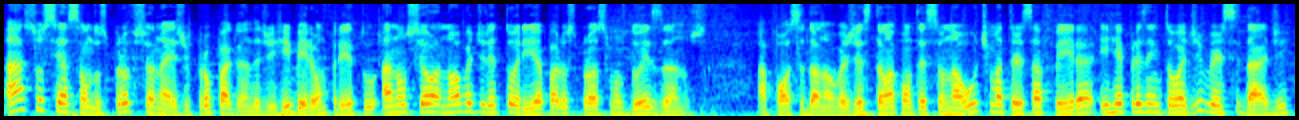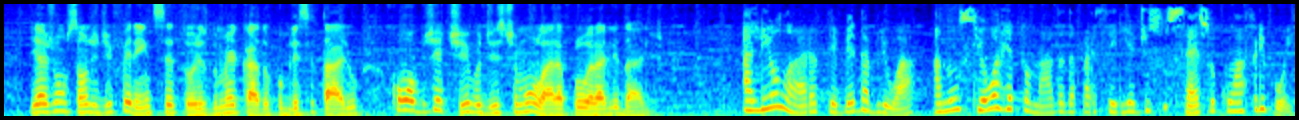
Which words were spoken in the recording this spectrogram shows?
A Associação dos Profissionais de Propaganda de Ribeirão Preto anunciou a nova diretoria para os próximos dois anos. A posse da nova gestão aconteceu na última terça-feira e representou a diversidade e a junção de diferentes setores do mercado publicitário com o objetivo de estimular a pluralidade. A Liolara TBWA anunciou a retomada da parceria de sucesso com a Friboi,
